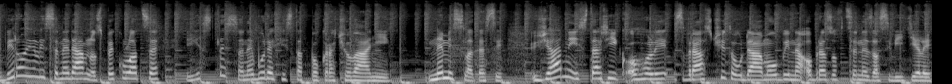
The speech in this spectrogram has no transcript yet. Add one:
vyrojili se nedávno spekulace, jestli se nebude chystat pokračování. Nemyslete si, žádný stařík oholi s vrázčitou dámou by na obrazovce nezasvítili.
